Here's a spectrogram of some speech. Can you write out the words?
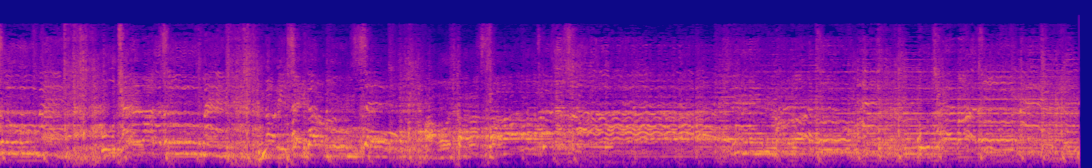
Oh.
